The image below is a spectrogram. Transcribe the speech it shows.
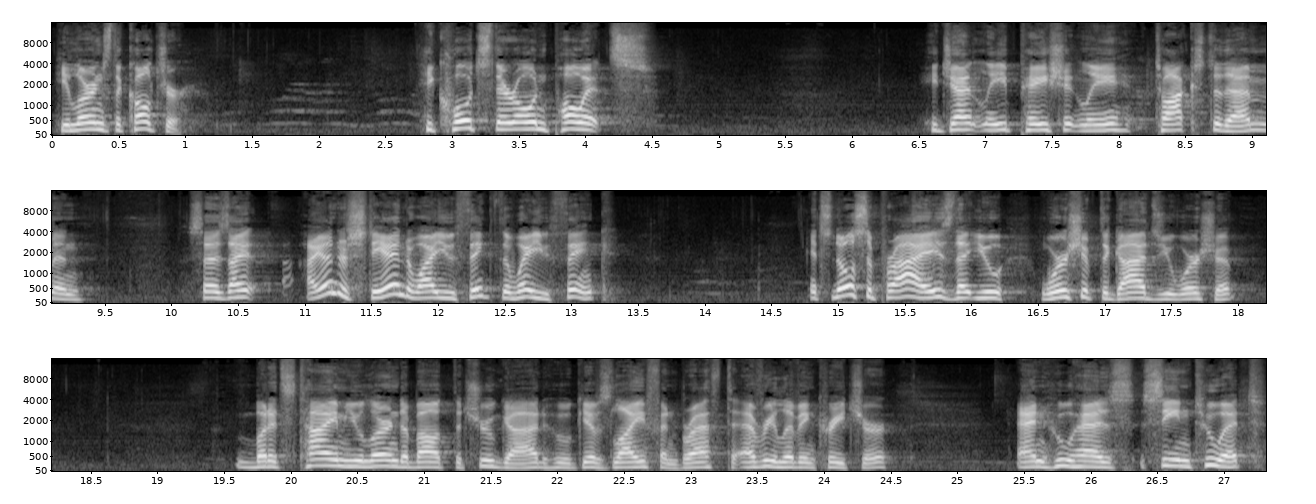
He learns the culture. He quotes their own poets. He gently, patiently talks to them and says, I, I understand why you think the way you think. It's no surprise that you worship the gods you worship. But it's time you learned about the true God who gives life and breath to every living creature and who has seen to it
